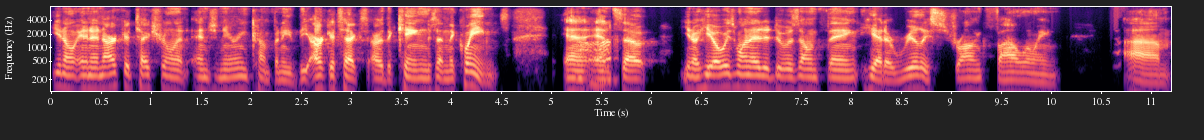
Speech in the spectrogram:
you know, in an architectural and engineering company, the architects are the kings and the queens. And, uh-huh. and so, you know, he always wanted to do his own thing. He had a really strong following um,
